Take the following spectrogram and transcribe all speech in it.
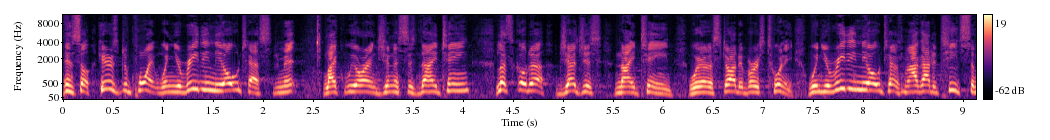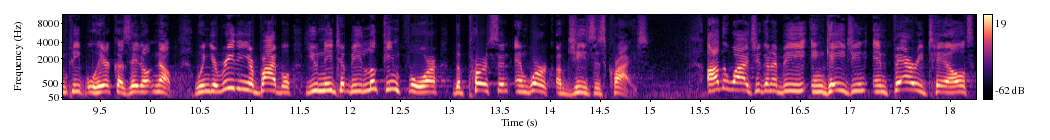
And so here's the point. When you're reading the Old Testament, like we are in Genesis 19, let's go to Judges 19. We're going to start at verse 20. When you're reading the Old Testament, I got to teach some people here because they don't know. When you're reading your Bible, you need to be looking for the person and work of Jesus Christ. Otherwise, you're going to be engaging in fairy tales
